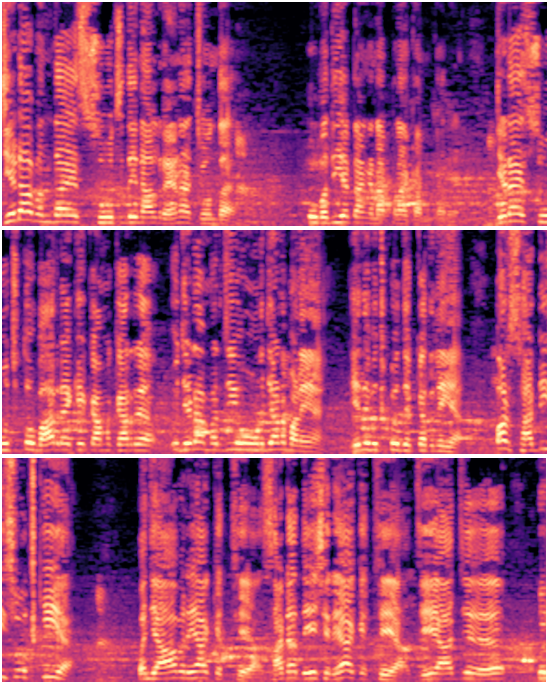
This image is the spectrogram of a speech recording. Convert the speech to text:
ਜਿਹੜਾ ਬੰਦਾ ਇਸ ਸੋਚ ਦੇ ਨਾਲ ਰਹਿਣਾ ਚਾਹੁੰਦਾ ਹੈ, ਉਹ ਵਧੀਆ ਢੰਗ ਨਾਲ ਆਪਣਾ ਕੰਮ ਕਰ ਰਿਹਾ ਜਿਹੜਾ ਇਸ ਸੋਚ ਤੋਂ ਬਾਹਰ ਰਹਿ ਕੇ ਕੰਮ ਕਰ ਰਿਹਾ, ਉਹ ਜਿਹੜਾ ਮਰਜ਼ੀ ਉਹ ਹੋਣ ਜਾਣ ਬਣਿਆ ਇਹਦੇ ਵਿੱਚ ਕੋਈ ਦਿੱਕਤ ਨਹੀਂ ਆ ਪਰ ਸਾਡੀ ਸੋਚ ਕੀ ਹੈ? ਪੰਜਾਬ ਰਿਹਾ ਕਿੱਥੇ ਆ? ਸਾਡਾ ਦੇਸ਼ ਰਿਹਾ ਕਿੱਥੇ ਆ? ਜੇ ਅੱਜ ਕੋਈ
